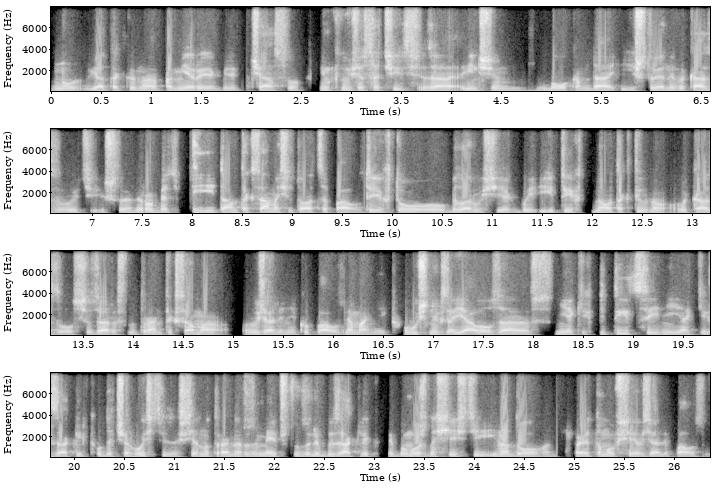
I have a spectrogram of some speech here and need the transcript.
ну я так на памеры часу імкнуся сачыць за іншым бокам да і што яны выказваюць і што яны робяць. І там таксама сітуацыя паў ты хто беларусі як бы і тых нават актыўна выказваўся зараз натуральна таксама взяли нейкую паузу. Няма нейк гучных заяваў зараз ніякіх петыцый ніякіх заклікаў да чагосьці все натуральна разумеюць што за любы заклік як бы можна сесці і надолго. Поэтому все взяли паузу.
